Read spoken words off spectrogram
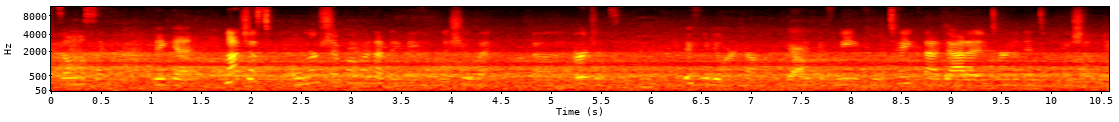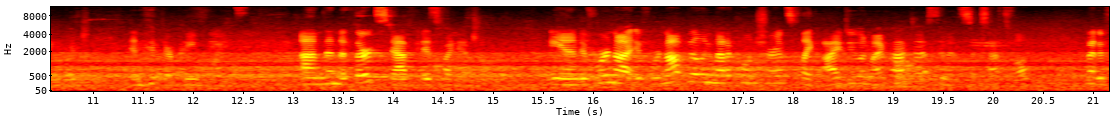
it's almost like they get not just ownership over that they may have an issue, but uh, urgency if we do our job. Yeah. If we can take that data and turn it into patient language and hit their pain points. Um, then the third step is financial. And if we're not if we're not billing medical insurance like I do in my practice and it's successful, but if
